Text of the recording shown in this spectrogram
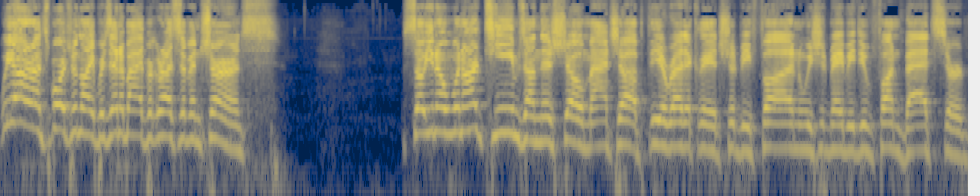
We are Unsportsmanlike, presented by Progressive Insurance. So, you know, when our teams on this show match up, theoretically it should be fun. We should maybe do fun bets or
